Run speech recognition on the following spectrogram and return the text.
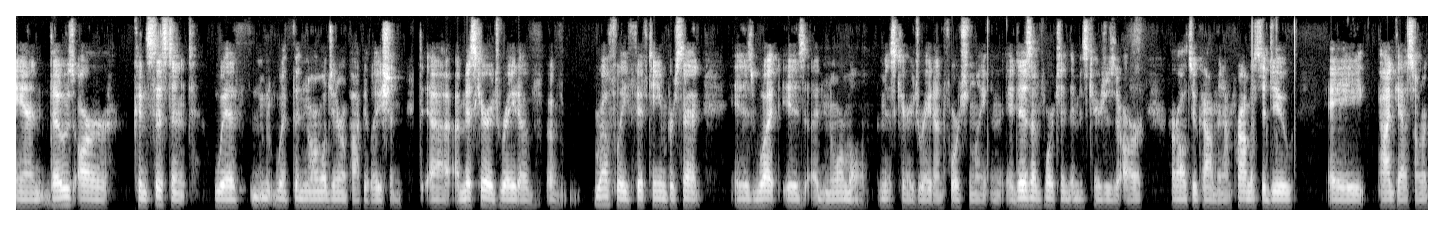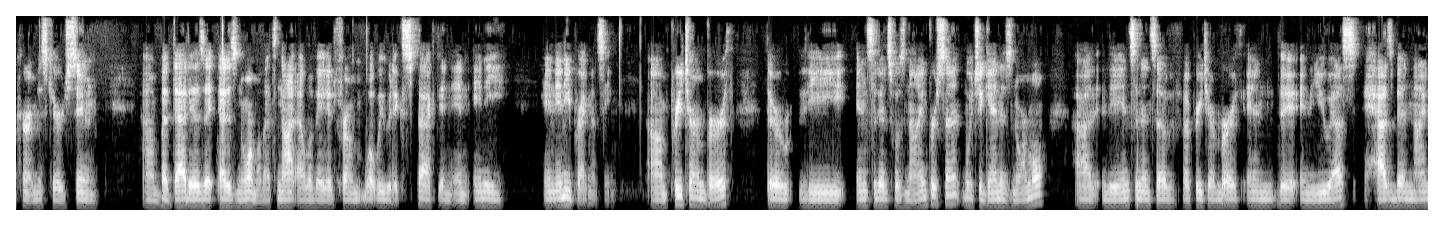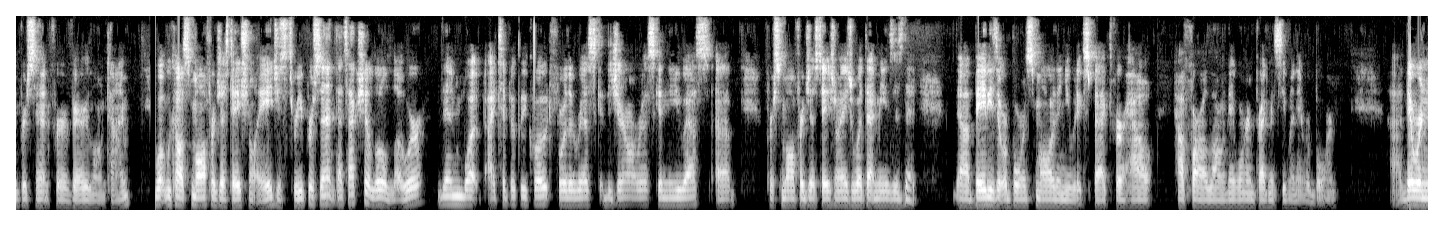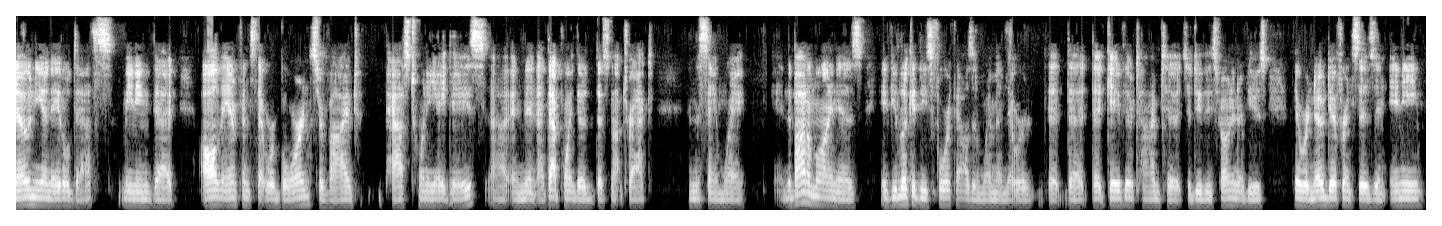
And those are consistent with, with the normal general population. Uh, a miscarriage rate of, of roughly 15% is what is a normal miscarriage rate, unfortunately. And it is unfortunate that miscarriages are, are all too common. I promise to do a podcast on recurrent miscarriage soon. Um, but that is a, that is normal. That's not elevated from what we would expect in, in any in any pregnancy. Um, preterm birth, there the incidence was nine percent, which again is normal. Uh, the incidence of, of preterm birth in the in the U.S. has been nine percent for a very long time. What we call small for gestational age is 3%. That's actually a little lower than what I typically quote for the risk, the general risk in the US uh, for small for gestational age. What that means is that uh, babies that were born smaller than you would expect for how, how far along they were in pregnancy when they were born. Uh, there were no neonatal deaths, meaning that all the infants that were born survived past 28 days. Uh, and then at that point, that's not tracked in the same way. And the bottom line is, if you look at these 4,000 women that were that, that that gave their time to to do these phone interviews, there were no differences in any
